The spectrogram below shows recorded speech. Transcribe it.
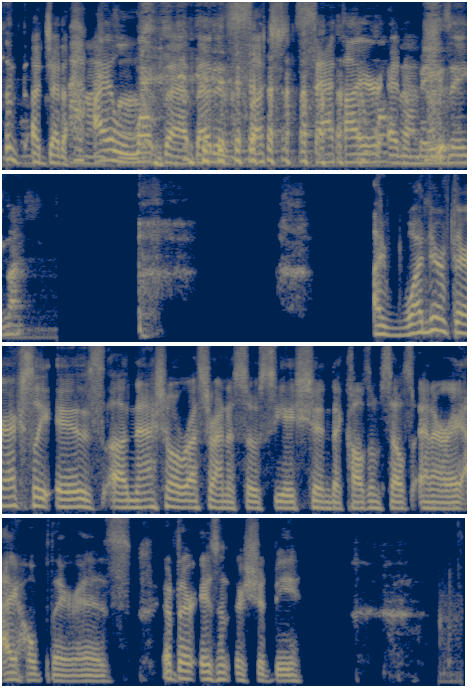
agenda. I uh, love that. That is such satire and amazing. I wonder if there actually is a National Restaurant Association that calls themselves NRA. I hope there is. If there isn't, there should be.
